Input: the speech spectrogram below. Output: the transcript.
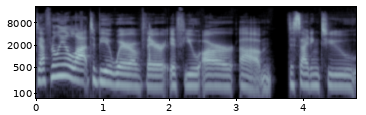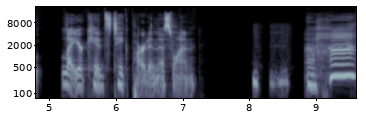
definitely a lot to be aware of there if you are um, deciding to let your kids take part in this one. Mm-hmm. Uh huh.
